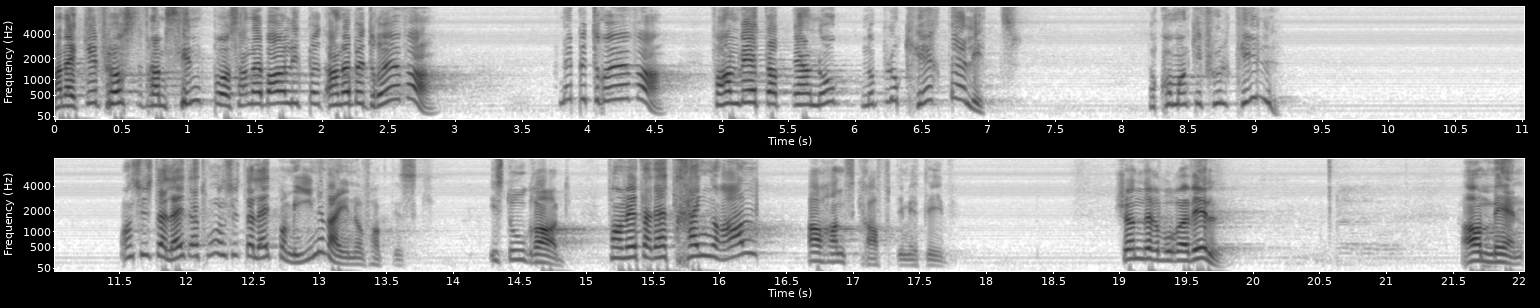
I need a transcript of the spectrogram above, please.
han er ikke først og fremst sint på oss, han er bare litt, han er bedrøva. Han er bedrøva. For han vet at ja, nå, nå blokkerte jeg litt. Nå kom han ikke fullt til. Han det er leit. Jeg tror han syns det er leit på mine vegne, faktisk. I stor grad. For han vet at jeg trenger alt av hans kraft i mitt liv. Skjønner dere hvor jeg vil? Amen.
